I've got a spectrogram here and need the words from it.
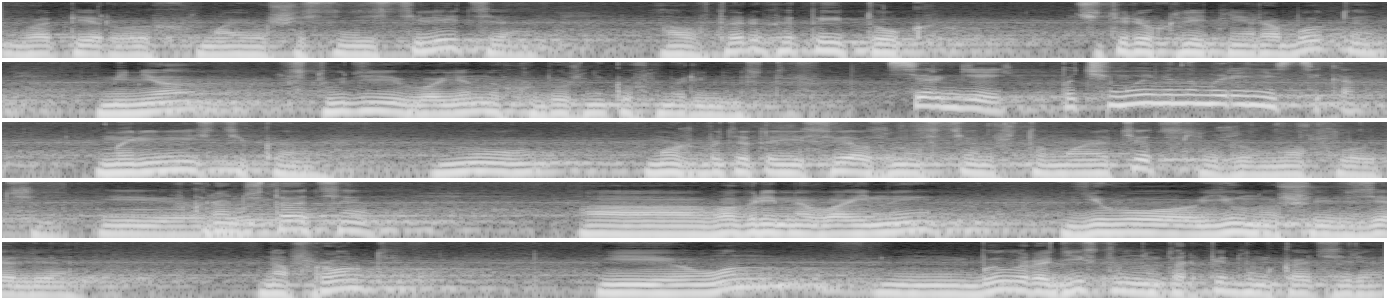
во-первых, мое 60-летие, а во-вторых, это итог четырехлетней работы меня в студии военных художников-маринистов. Сергей, почему именно маринистика? Маринистика, ну, может быть, это и связано с тем, что мой отец служил на флоте. И в Кронштадте а, во время войны его юношей взяли на фронт, и он был радистом на торпедном катере.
